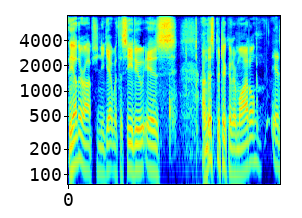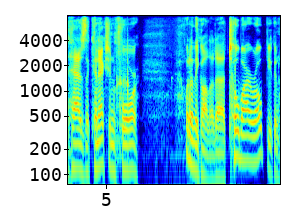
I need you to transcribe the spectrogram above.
The other option you get with the Sea-Doo is, on this particular model, it has the connection for, what do they call it, a tow bar rope. You can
